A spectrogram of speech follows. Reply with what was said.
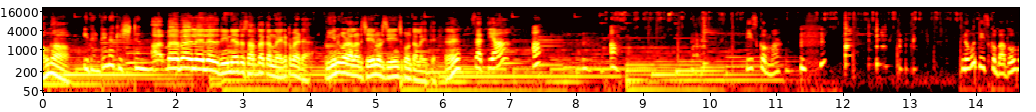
అవునా? ఇదంటే నాకు ఇష్టం. లేదు లేదు నేనేదో సరదా కన్నా ఎకటవాడా నేను కూడా అలాంటి ఒకటి చేయించుకుంటా అయితే ఏ? సత్య. తీసుకోమ్మా. నువ్వు తీసుకో బాబు.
